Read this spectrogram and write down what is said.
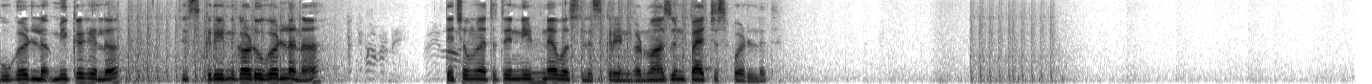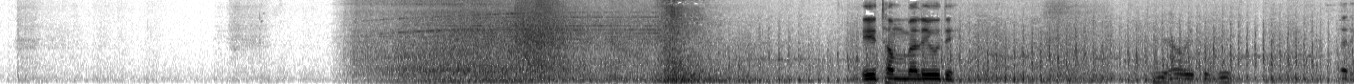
उघडलं मी काय केलं ते स्क्रीन गार्ड उघडलं ना त्याच्यामुळे आता ते नीट नाही बसले स्क्रीन गार्ड मग अजून पॅचेस पडलेत. ए थांब मला येऊ दे. ही हवे तुझी अरे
